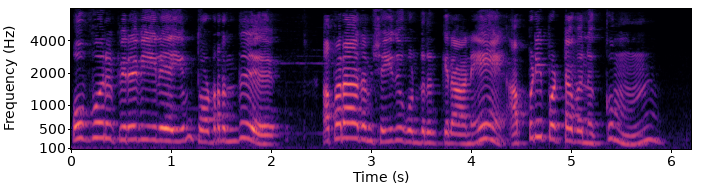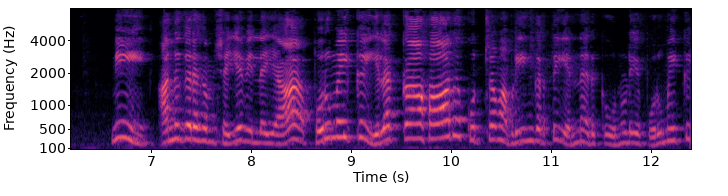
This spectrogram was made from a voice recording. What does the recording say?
ஒவ்வொரு பிறவியிலேயும் தொடர்ந்து அபராதம் செய்து கொண்டிருக்கிறானே அப்படிப்பட்டவனுக்கும் நீ அனுகிரகம் செய்யவில்லையா? பொறுமைக்கு இலக்காகாத குற்றம் அப்படிங்கிறது என்ன இருக்கு? உன்னுடைய பொறுமைக்கு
